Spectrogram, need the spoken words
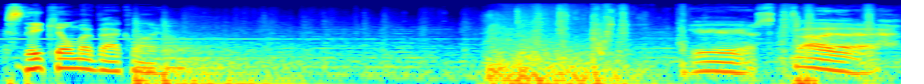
Because they kill my back line. Yes, fire!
